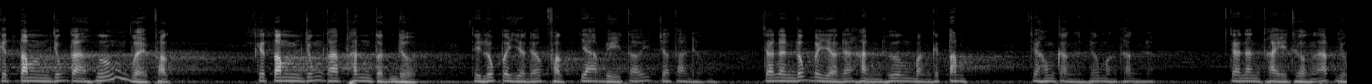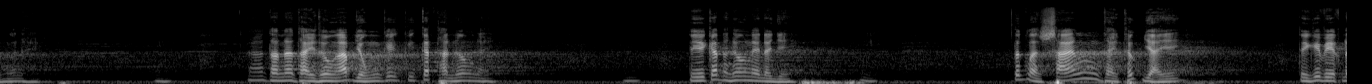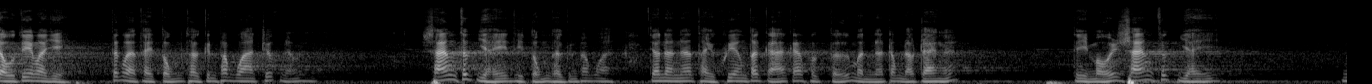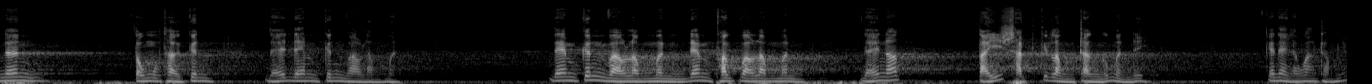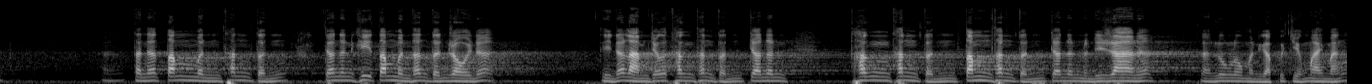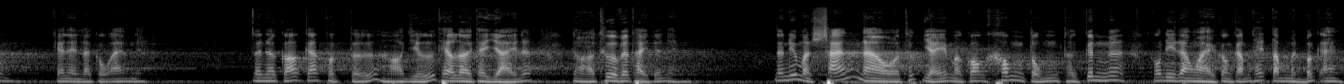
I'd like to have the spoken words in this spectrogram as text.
cái tâm chúng ta hướng về phật cái tâm chúng ta thanh tịnh được thì lúc bây giờ đó phật gia bị tới cho ta được. Cho nên lúc bây giờ đã hành hương bằng cái tâm chứ không cần hành hương bằng thân nữa cho nên thầy thường áp dụng cái này. Cho nên thầy thường áp dụng cái, cái cách hành hương này. Thì cách hành hương này là gì? Tức là sáng thầy thức dậy thì cái việc đầu tiên là gì? Tức là thầy tụng thời kinh pháp hoa trước nữa. Sáng thức dậy thì tụng thời kinh pháp hoa. Cho nên thầy khuyên tất cả các phật tử mình ở trong đạo tràng ấy thì mỗi sáng thức dậy nên tụng một thời kinh để đem kinh vào lòng mình. Đem kinh vào lòng mình, đem phật vào lòng mình để nó tẩy sạch cái lòng trần của mình đi. Cái này là quan trọng nhất thành ra tâm mình thanh tịnh cho nên khi tâm mình thanh tịnh rồi đó thì nó làm cho thân thanh tịnh cho nên thân thanh tịnh tâm thanh tịnh cho nên mình đi ra nữa. Là luôn luôn mình gặp cái chuyện may mắn. Cái này là cầu an này nên nó có các phật tử họ giữ theo lời thầy dạy đó họ thưa với thầy thế này. Nên nếu mà sáng nào thức dậy mà con không tụng thời kinh á, con đi ra ngoài con cảm thấy tâm mình bất an.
